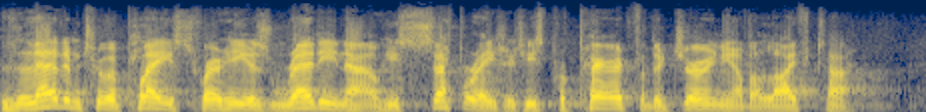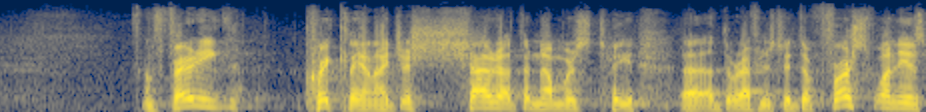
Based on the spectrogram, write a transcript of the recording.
led him to a place where he is ready now. He's separated. He's prepared for the journey of a lifetime. And very quickly, and I just shout out the numbers to you, uh, the reference to it. The first one is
